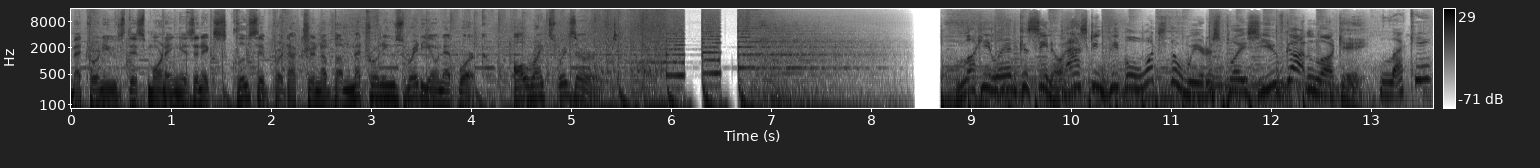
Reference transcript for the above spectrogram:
Metro News This Morning is an exclusive production of the Metro News Radio Network. All rights reserved. Lucky Land Casino asking people what's the weirdest place you've gotten lucky? Lucky?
